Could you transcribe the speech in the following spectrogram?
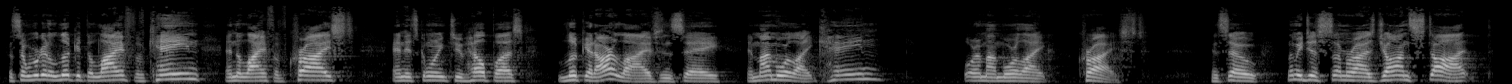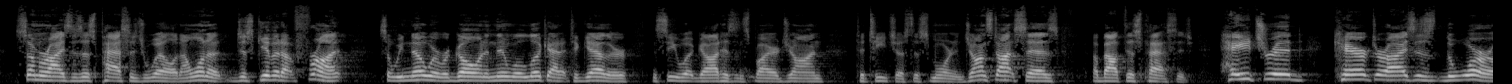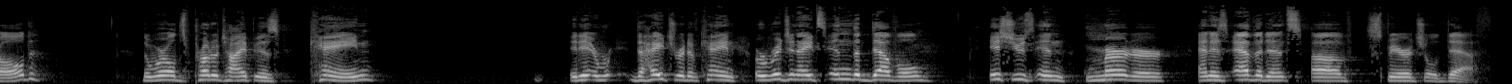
And so we're going to look at the life of Cain and the life of Christ, and it's going to help us look at our lives and say, Am I more like Cain or am I more like Christ? And so let me just summarize. John Stott summarizes this passage well, and I want to just give it up front so we know where we're going, and then we'll look at it together and see what God has inspired John to teach us this morning. John Stott says about this passage Hatred characterizes the world. The world's prototype is Cain. It, it, the hatred of Cain originates in the devil, issues in murder, and is evidence of spiritual death.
